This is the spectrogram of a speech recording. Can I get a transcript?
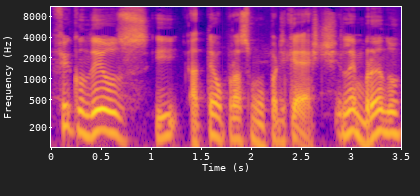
Fique com Deus e até o próximo podcast. Lembrando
